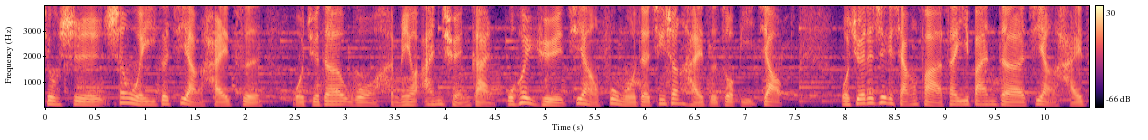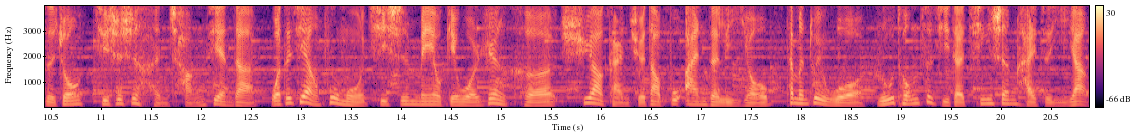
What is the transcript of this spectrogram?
就是身为一个寄养孩子，我觉得我很没有安全感。我会与寄养父母的亲生孩子做比较。我觉得这个想法在一般的寄养孩子中其实是很常见的。我的寄养父母其实没有给我任何需要感觉到不安的理由，他们对我如同自己的亲生孩子一样，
